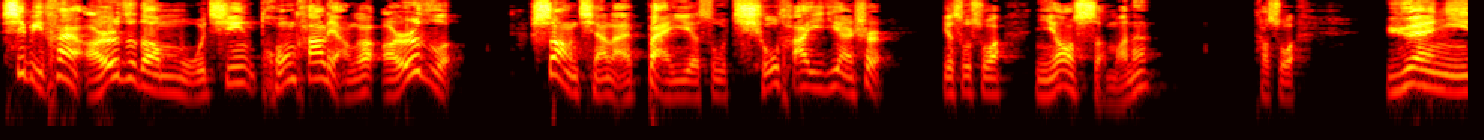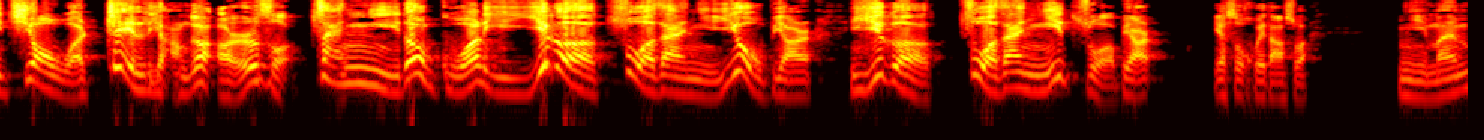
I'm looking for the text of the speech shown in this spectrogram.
西比泰儿子的母亲同他两个儿子上前来拜耶稣，求他一件事。耶稣说：“你要什么呢？”他说：“愿你叫我这两个儿子在你的国里，一个坐在你右边，一个坐在你左边。”耶稣回答说：“你们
